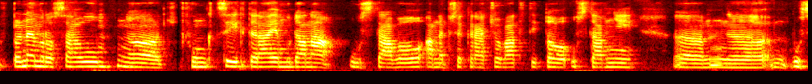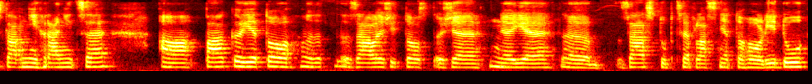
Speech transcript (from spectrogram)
v plném rozsahu eh, funkci, která je mu daná ústavou a nepřekračovat tyto ústavní, eh, ústavní hranice. A pak je to záležitost, že je zástupce vlastně toho lidu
